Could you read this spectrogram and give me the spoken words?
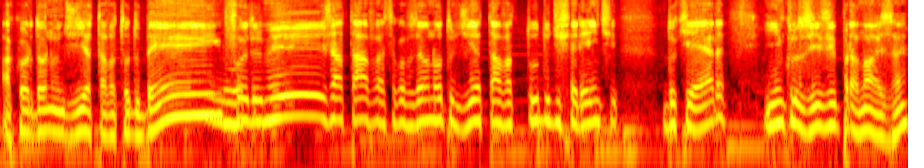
acordou num dia, estava tudo bem, foi dormir, já estava essa confusão, no outro dia estava tudo diferente do que era e inclusive para nós, né?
